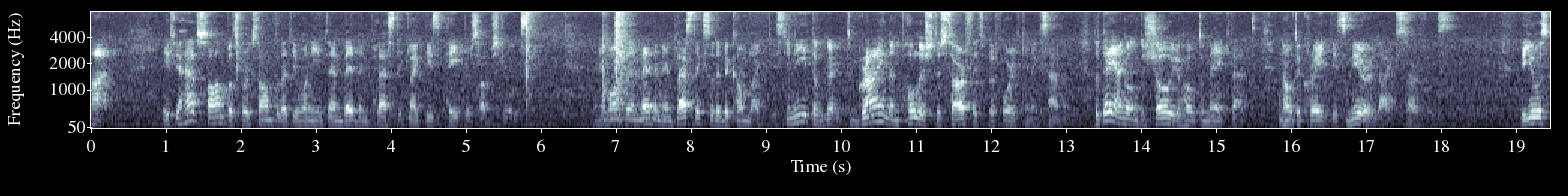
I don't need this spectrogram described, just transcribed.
Hi. If you have samples, for example, that you will need to embed in plastic, like these paper substrates, and you want to embed them in plastic so they become like this, you need to, to grind and polish the surface before it can examine. Today I'm going to show you how to make that and how to create this mirror-like surface. We use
